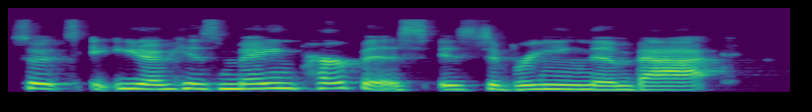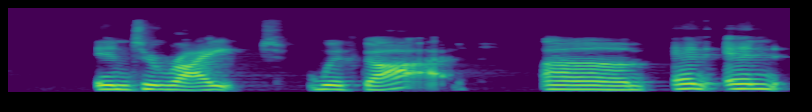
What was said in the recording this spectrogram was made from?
so it's you know his main purpose is to bringing them back into right with god um and and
